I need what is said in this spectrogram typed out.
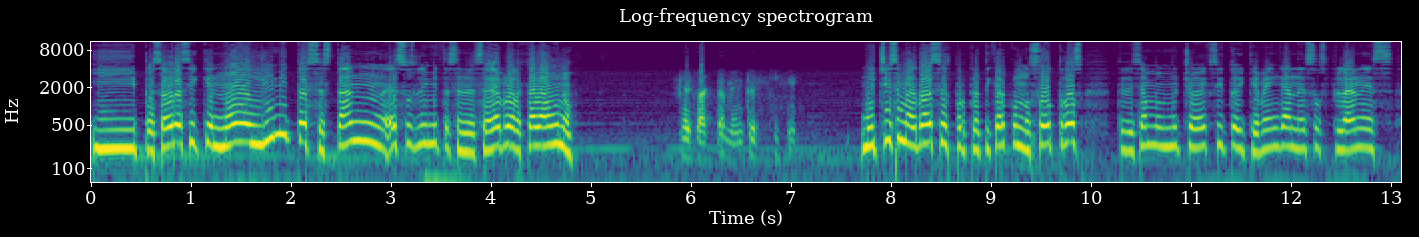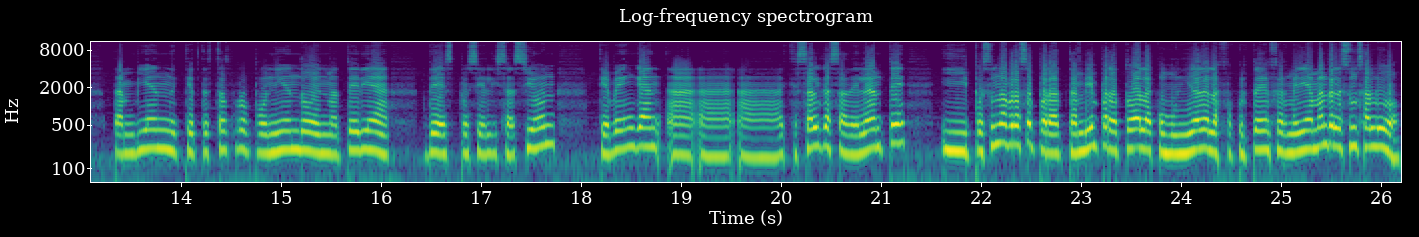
y pues ahora sí que no límites, están esos límites en el cerebro de cada uno. Exactamente. Muchísimas gracias por platicar con nosotros, te deseamos mucho éxito y que vengan esos planes también que te estás proponiendo en materia de especialización, que vengan a, a que salgas adelante y pues un abrazo para también para toda la comunidad de la Facultad de Enfermería. Mándales un saludo.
